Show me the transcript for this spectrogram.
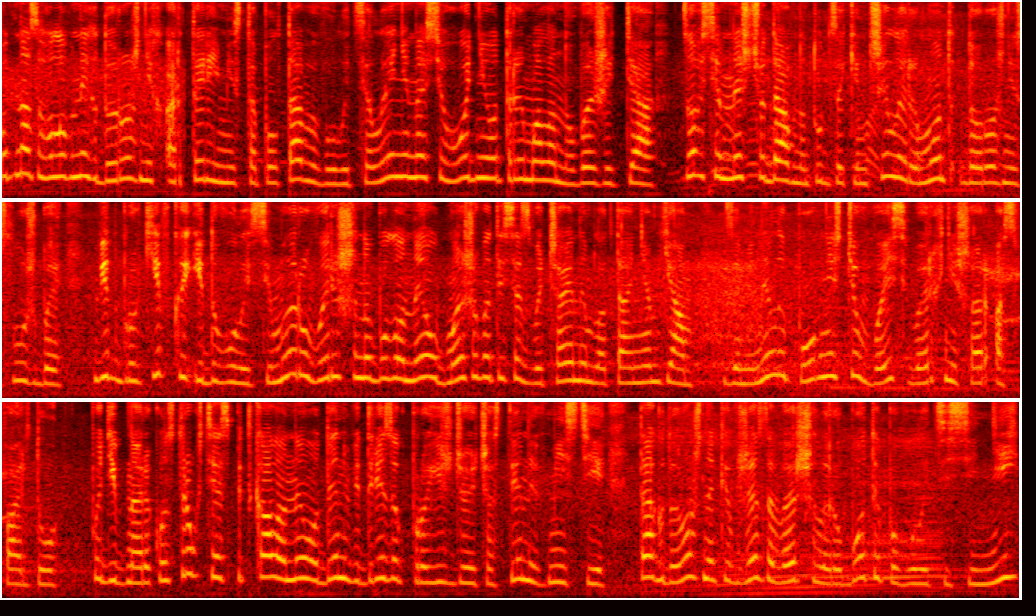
Одна з головних дорожніх артерій міста Полтави, вулиця Леніна, сьогодні отримала нове життя. Зовсім нещодавно тут закінчили ремонт дорожні служби. Від Бруківки і до вулиці Миру вирішено було не обмежуватися звичайним латанням ям. Замінили повністю весь верхній шар асфальту. Подібна реконструкція спіткала не один відрізок проїжджої частини в місті. Так, дорожники вже завершили роботи по вулиці Сінній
